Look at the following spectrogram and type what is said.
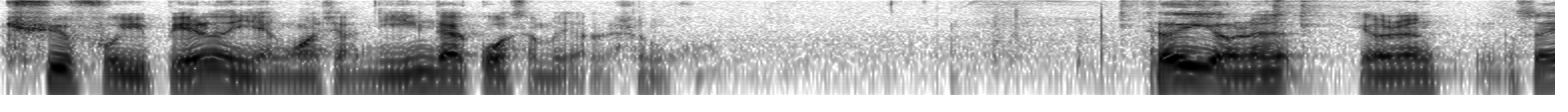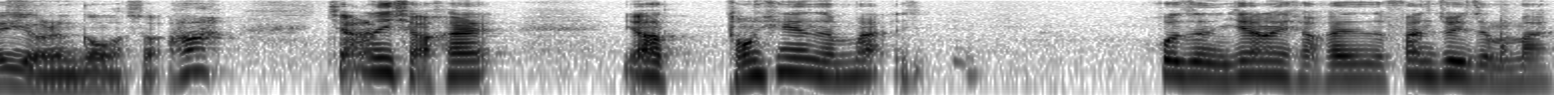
屈服于别人的眼光下你应该过什么样的生活。所以有人有人，所以有人跟我说啊，将来小孩要同性恋怎么办？或者你将来小孩子犯罪怎么办？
